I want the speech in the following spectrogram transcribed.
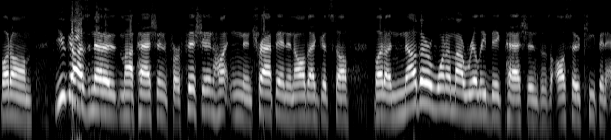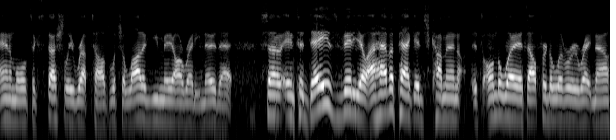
But um, you guys know my passion for fishing, hunting, and trapping and all that good stuff. But another one of my really big passions is also keeping animals, especially reptiles, which a lot of you may already know that. So in today's video, I have a package coming. It's on the way. It's out for delivery right now.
